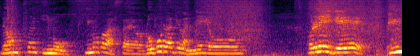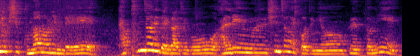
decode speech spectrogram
명품 이모, 이모가 왔어요. 로보락이 왔네요. 원래 이게 169만 원인데 다 품절이 돼가지고 알림을 신청했거든요. 그랬더니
